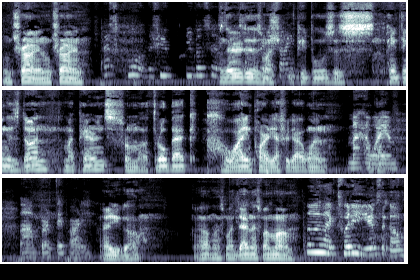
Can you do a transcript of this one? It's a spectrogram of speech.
I'm trying, I'm trying. That's cool. If you you go to the And there it store, is, they're my shiny. peoples. This painting is done. My parents from a throwback Hawaiian party. I forgot when. My Hawaiian uh, birthday party. There you go. Well, that's my dad and that's my mom. It was like 20 years ago.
